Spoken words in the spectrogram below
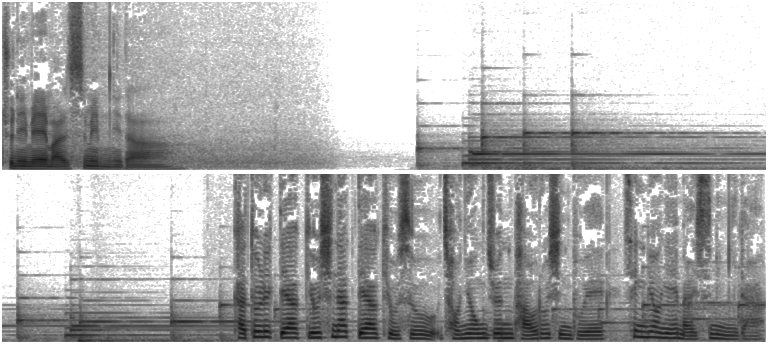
주님의 말씀입니다. 가톨릭대학교 신학대학 교수 전영준 바오로 신부의 생명의 말씀입니다.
